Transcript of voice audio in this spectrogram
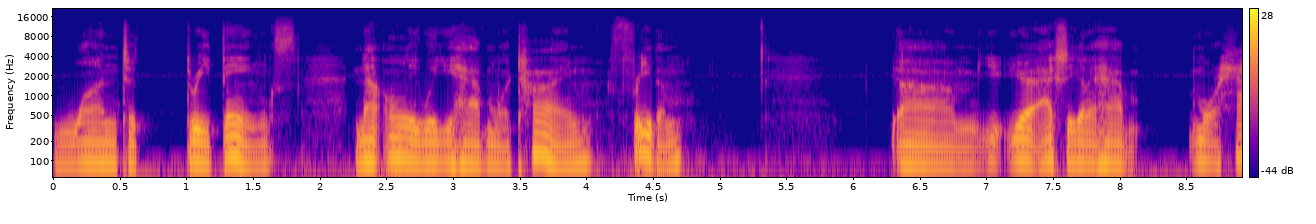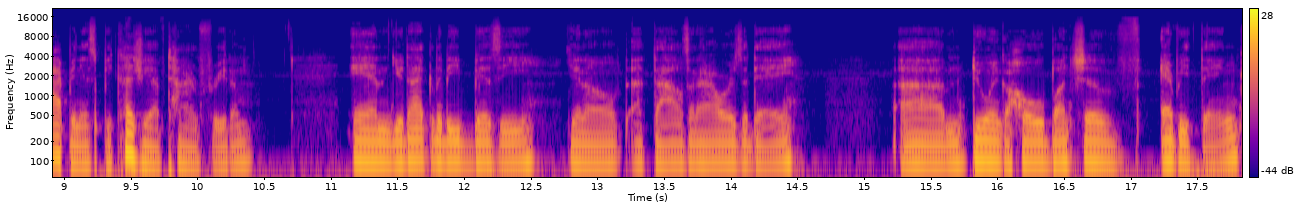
one to three things, not only will you have more time, freedom, um, you're actually going to have more happiness because you have time freedom. And you're not going to be busy, you know, a thousand hours a day, um, doing a whole bunch of everything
